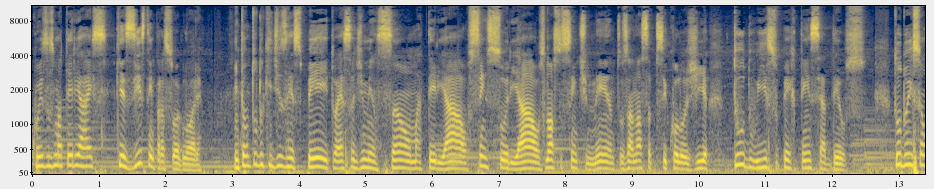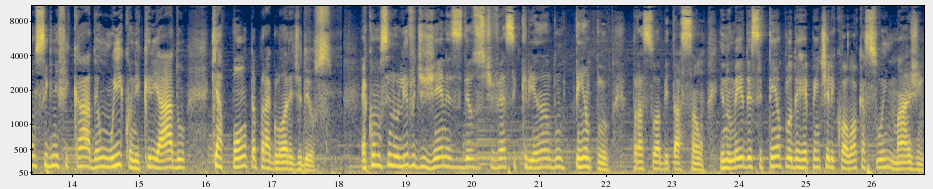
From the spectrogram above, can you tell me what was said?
coisas materiais que existem para sua glória. Então, tudo que diz respeito a essa dimensão material, sensorial, os nossos sentimentos, a nossa psicologia, tudo isso pertence a Deus. Tudo isso é um significado, é um ícone criado que aponta para a glória de Deus. É como se no livro de Gênesis Deus estivesse criando um templo para a sua habitação. E no meio desse templo, de repente, ele coloca a sua imagem,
